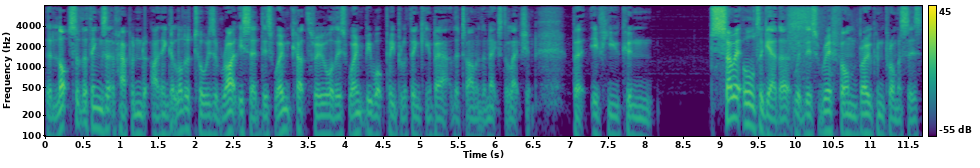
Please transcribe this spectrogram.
There are lots of the things that have happened. I think a lot of Tories have rightly said this won't cut through, or this won't be what people are thinking about at the time of the next election. But if you can sew it all together with this riff on broken promises.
